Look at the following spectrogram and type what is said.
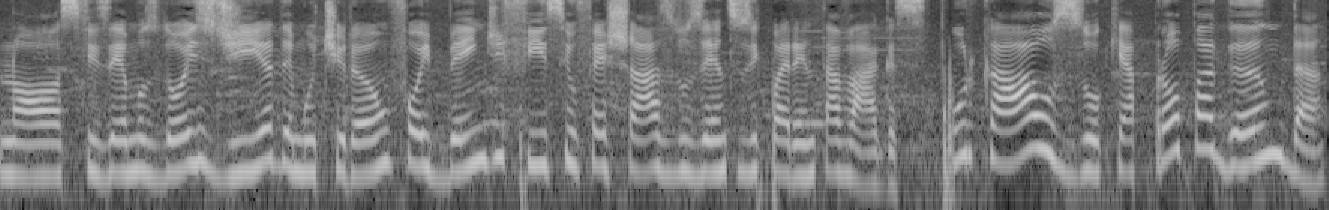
nós fizemos dois dias de mutirão, foi bem difícil fechar as 240 vagas, por causa que a propaganda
